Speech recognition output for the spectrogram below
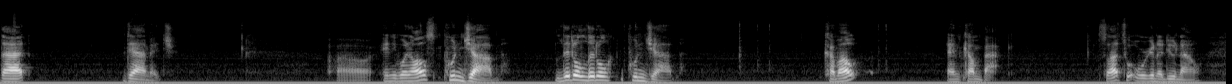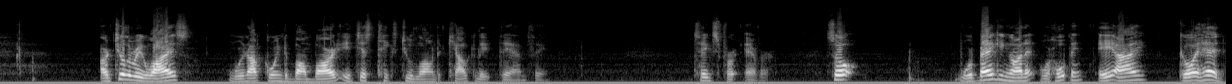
that damage. Uh, anyone else? Punjab, little little Punjab. Come out and come back. So that's what we're going to do now. Artillery wise, we're not going to bombard. It just takes too long to calculate the damn thing. Takes forever. So we're banking on it. We're hoping AI, go ahead.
